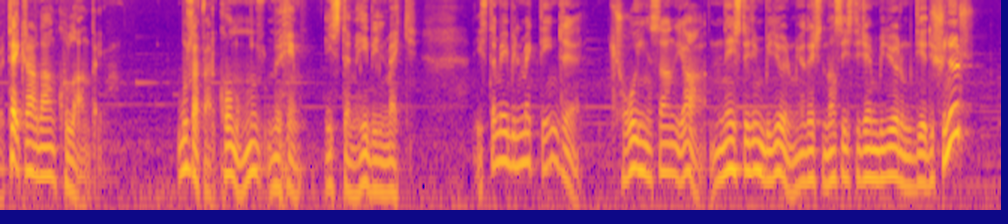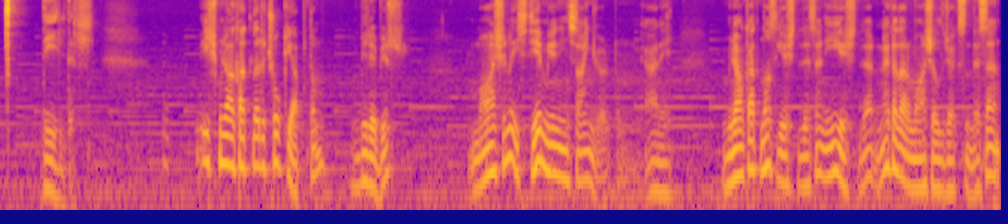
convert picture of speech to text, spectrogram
ve tekrardan kulağındayım. Bu sefer konumuz mühim. İstemeyi bilmek. İstemeyi bilmek deyince çoğu insan ya ne istediğimi biliyorum ya da işte nasıl isteyeceğimi biliyorum diye düşünür. Cık, değildir. İş mülakatları çok yaptım birebir. Maaşını isteyemeyen insan gördüm. Yani mülakat nasıl geçti desen iyi geçtiler. Ne kadar maaş alacaksın desen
